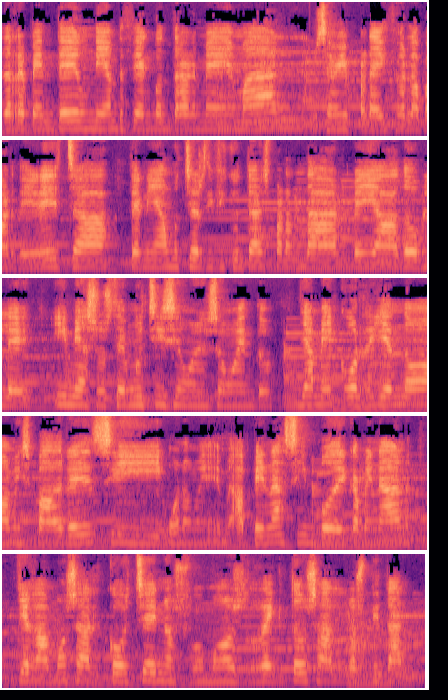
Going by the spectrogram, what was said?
De repente un día empecé a encontrarme mal, se me paralizó la parte derecha, tenía muchas dificultades para andar, veía doble y me asusté muchísimo en ese momento. Llamé corriendo a mis padres y bueno, apenas sin poder caminar llegamos al coche y nos fuimos rectos al hospital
